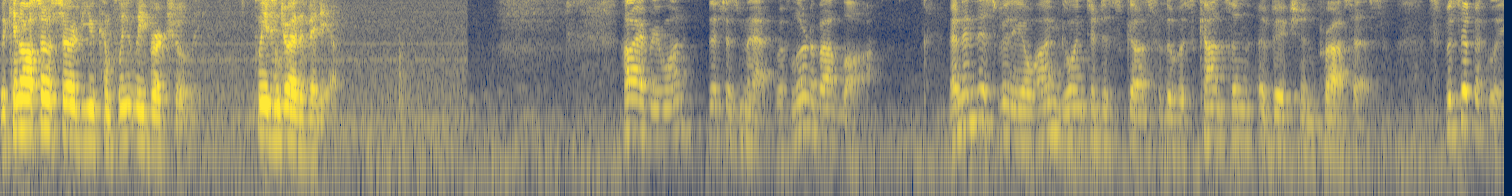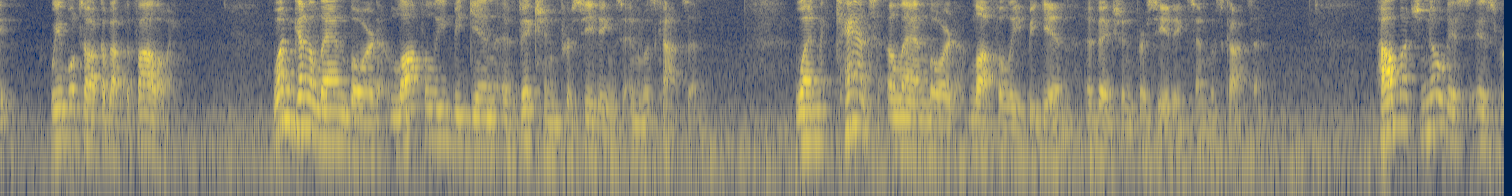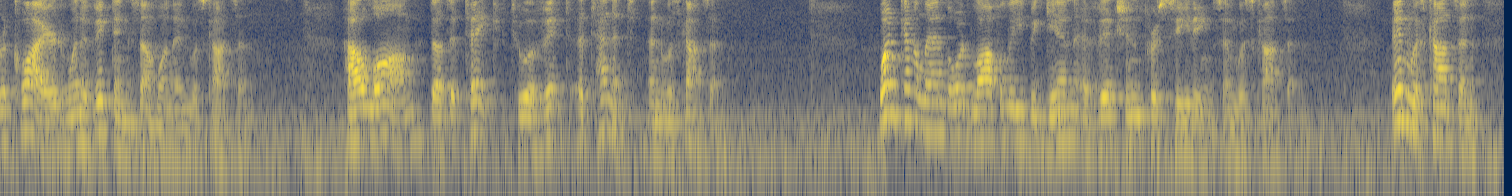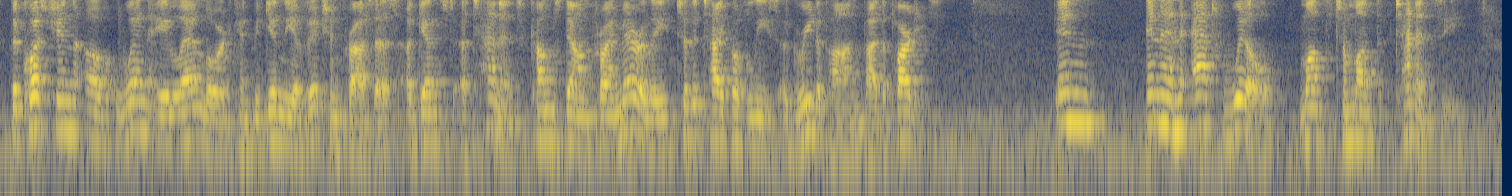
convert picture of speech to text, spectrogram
We can also serve you completely virtually. Please enjoy the video. Hi everyone, this is Matt with Learn About Law. And in this video I'm going to discuss the Wisconsin eviction process. Specifically, we will talk about the following. When can a landlord lawfully begin eviction proceedings in Wisconsin? When can't a landlord lawfully begin eviction proceedings in Wisconsin? How much notice is required when evicting someone in Wisconsin? How long does it take to evict a tenant in Wisconsin? When can a landlord lawfully begin eviction proceedings in Wisconsin? In Wisconsin, the question of when a landlord can begin the eviction process against a tenant comes down primarily to the type of lease agreed upon by the parties. In, in an at will month to month tenancy,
